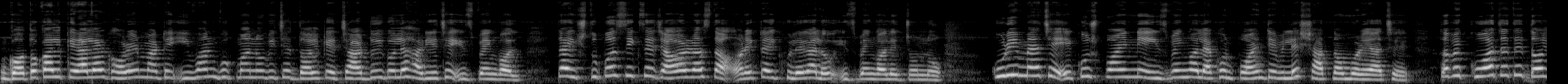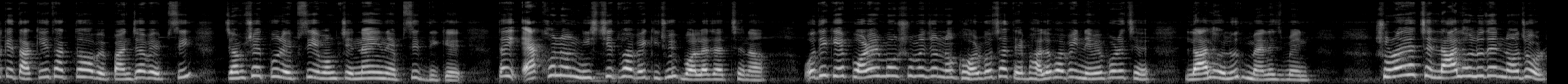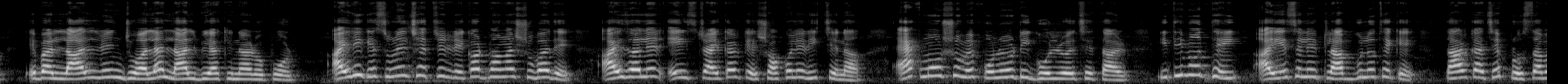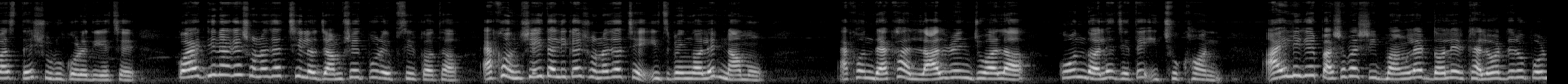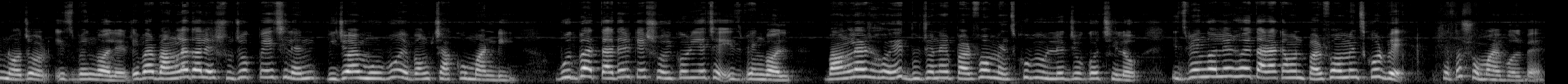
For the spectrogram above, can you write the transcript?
গতকাল কেরালার ঘরের মাঠে ইভান ভুকমানোভিচের দলকে চার দুই গোলে হারিয়েছে ইস্টবেঙ্গল তাই সুপার সিক্সে যাওয়ার রাস্তা অনেকটাই খুলে গেল ইস্টবেঙ্গলের জন্য। কুড়ি ম্যাচে একুশ পয়েন্ট নিয়ে ইস্টবেঙ্গল এখন পয়েন্ট টেবিলে সাত নম্বরে আছে। তবে কুয়াজাতের দলকে তাকিয়ে থাকতে হবে পাঞ্জাব এফসি, জামশেদপুর এফসি এবং চেন্নাইন এফসির দিকে। তাই এখনও নিশ্চিতভাবে কিছুই বলা যাচ্ছে না। ওদিকে পরের মরশুমের জন্য ঘর গোছাতে ভালোভাবেই নেমে পড়েছে লাল হলুদ ম্যানেজমেন্ট। শোনা যাচ্ছে লাল হলুদের নজর, এবার লাল রিন জোয়ালা, লাল বিয়াকিনার ওপর। আই লিগে সুনীল ছেত্রীর রেকর্ড ভাঙার সুবাদে আইজলের এই স্ট্রাইকারকে সকলেরই চেনা। এক মরশুমে পনেরোটি গোল রয়েছে তার। ইতিমধ্যেই আইএসএল এর ক্লাবগুলো থেকে তার কাছে প্রস্তাব আসতে শুরু করে দিয়েছে। কয়েকদিন আগে শোনা যাচ্ছিল জামশেদপুর এফসির কথা। এখন সেই তালিকায় শোনা যাচ্ছে ইস্টবেঙ্গলের নামও। এখন দেখা লাল রেঞ্জ জোয়ালা কোন দলে যেতে ইচ্ছুক হন। আই লিগের পাশাপাশি বাংলার দলের খেলোয়াড়দের উপর নজর ইস্টবেঙ্গলের এবার বাংলা দলে সুযোগ পেয়েছিলেন বিজয় মুর্মু এবং চাকু মান্ডি। বুধবার তাদেরকে সই করিয়েছে ইস্টবেঙ্গল বাংলার হয়ে দুজনের পারফরমেন্স খুবই উল্লেখযোগ্য ছিল। ইস্টবেঙ্গলের হয়ে তারা কেমন পারফরমেন্স করবে, সে তো সময় বলবে।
